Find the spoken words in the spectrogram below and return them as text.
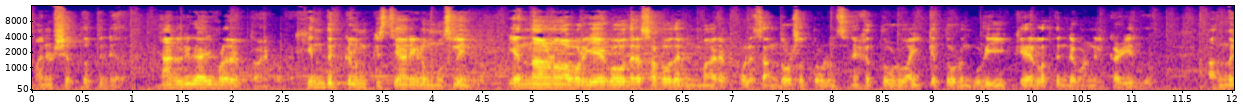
മനുഷ്യത്വത്തിന്റെതാണ്. ഞാൻ ഒരു കാര്യം വളരെ വ്യക്തമായിട്ടുണ്ട്. ഹിന്ദുക്കളും ക്രിസ്ത്യാനികളും മുസ്ലിങ്ങളും എന്നാണോ അവർ ഏകോദര സഹോദരന്മാരെ പോലെ സന്തോഷത്തോടും സ്നേഹത്തോടും ഐക്യത്തോടും കൂടി ഈ കേരളത്തിന്റെ മണ്ണിൽ കഴിയുന്നത്? അന്ന്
